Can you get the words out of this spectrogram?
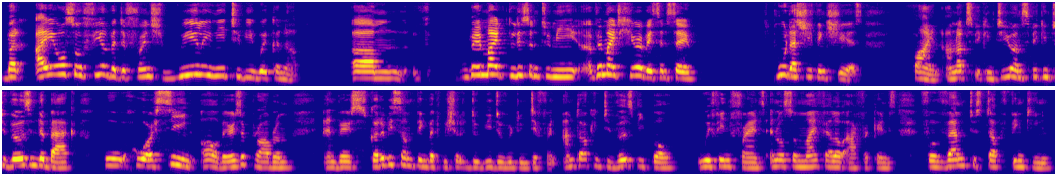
but I also feel that the French really need to be woken up. Um, they might listen to me, they might hear this and say, who does she think she is? Fine, I'm not speaking to you. I'm speaking to those in the back who, who are seeing, oh, there's a problem and there's got to be something that we should do, be doing different. I'm talking to those people within France and also my fellow Africans for them to stop thinking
